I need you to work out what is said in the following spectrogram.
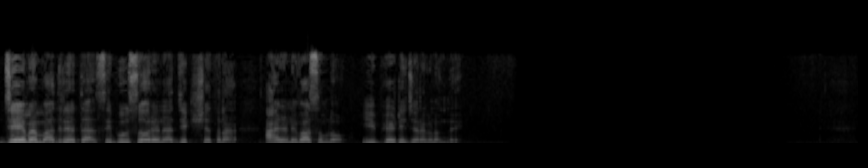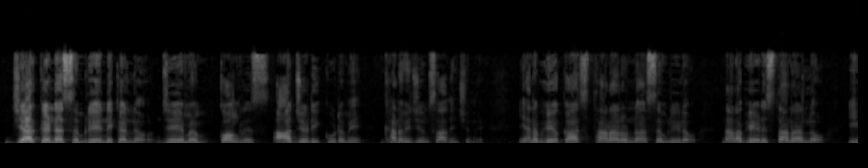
జేఎంఎం అధినేత సిబు సోరెన్ అధ్యక్షతన ఆయన నివాసంలో ఈ భేటీ జరగనుంది. జార్ఖండ్ అసెంబ్లీ ఎన్నికల్లో జేఎంఎం కాంగ్రెస్ ఆర్జేడీ కూటమి ఘన విజయం సాధించింది. ఎనభై ఒక్క స్థానాలున్న అసెంబ్లీలో నలభై ఏడు స్థానాల్లో ఈ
